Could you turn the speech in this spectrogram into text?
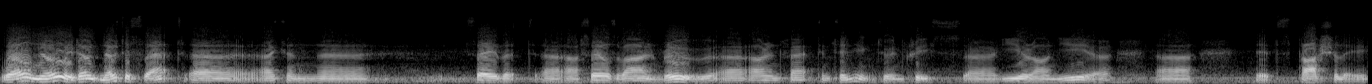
Well, no, we don't notice that. Uh, I can uh, say that uh, our sales of Irn-Bru uh, are in fact continuing to increase uh, year on year. Uh, it's partially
